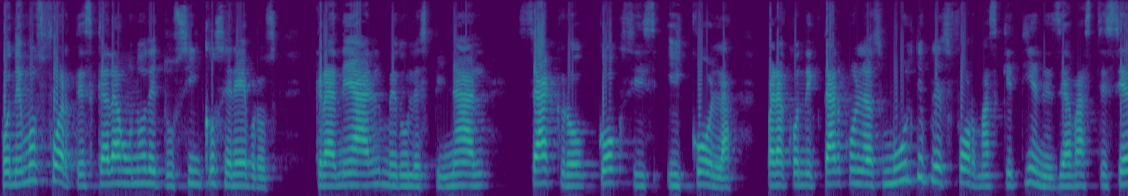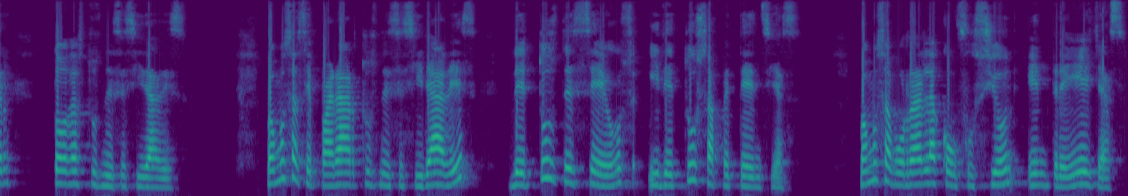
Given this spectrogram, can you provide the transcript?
Ponemos fuertes cada uno de tus cinco cerebros, craneal, médula espinal, sacro, coxis y cola, para conectar con las múltiples formas que tienes de abastecer todas tus necesidades. Vamos a separar tus necesidades de tus deseos y de tus apetencias. Vamos a borrar la confusión entre ellas.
